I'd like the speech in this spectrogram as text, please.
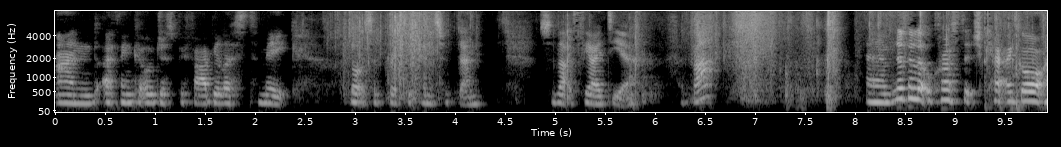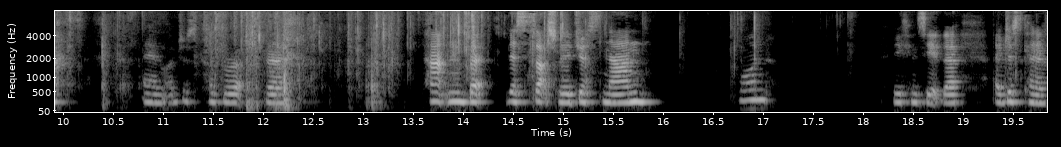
And I think it will just be fabulous to make lots of pretty pins with them. So that's the idea for that. Um, another little cross stitch kit I got. Um, I'll just cover up the pattern, but this is actually a Just Nan one. You can see it there. A just kind of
